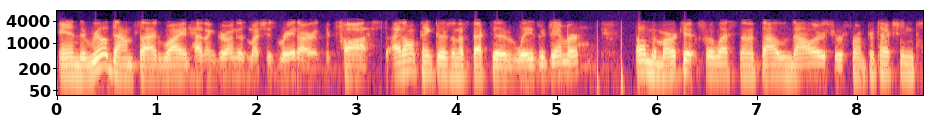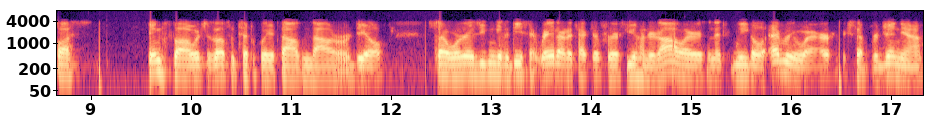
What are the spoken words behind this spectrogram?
And the real downside, why it hasn't grown as much as radar, is the cost. I don't think there's an effective laser jammer on the market for less than a thousand dollars for front protection plus install, which is also typically a thousand dollar ordeal. So whereas you can get a decent radar detector for a few hundred dollars and it's legal everywhere except Virginia,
